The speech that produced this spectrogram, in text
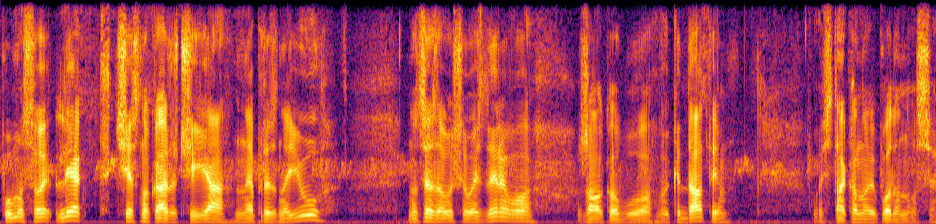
Пумоселект, чесно кажучи, я не признаю. Ну це залишилось дерево. Жалко було викидати. Ось так воно і плодоносить.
